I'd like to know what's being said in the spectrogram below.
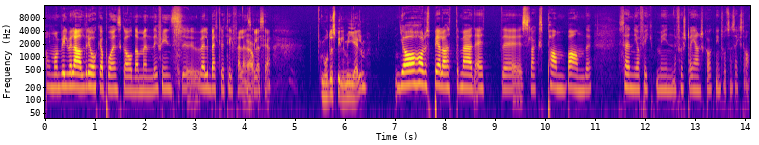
Och man vill väl aldrig åka på en skada men det finns eh, väl bättre tillfällen Ja. skulle jag säga. Må du spille med hjelm? Jag har spelat med ett eh, slags pannband sen jag fick min första hjärnskakning 2016.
